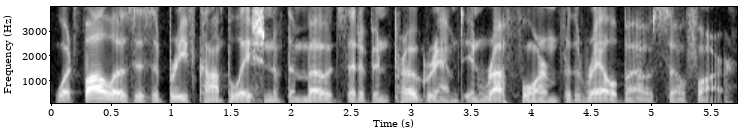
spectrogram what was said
What follows is a brief compilation of the modes that have been programmed in rough form for the Railbow so far.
